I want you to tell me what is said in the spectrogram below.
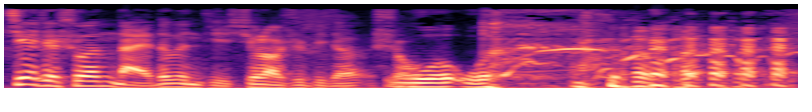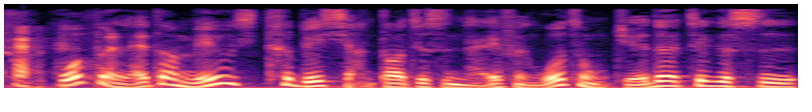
接着说奶的问题，徐老师比较熟。我我 我本来倒没有特别想到就是奶粉，我总觉得这个是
